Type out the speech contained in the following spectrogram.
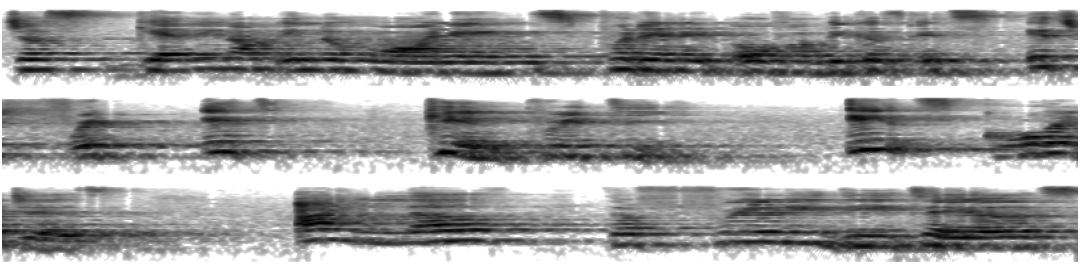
just getting up in the mornings, putting it over because it's it's frick, it's kin pretty. It's gorgeous. I love the frilly details.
